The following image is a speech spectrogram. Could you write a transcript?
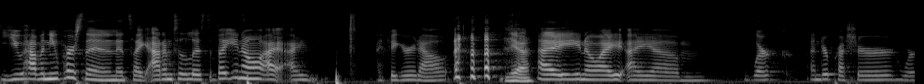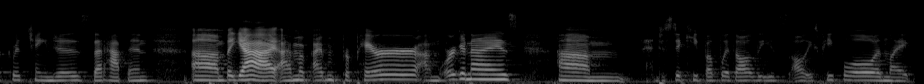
you have a new person and it's like add them to the list but you know I I, I figure it out Yeah. I you know I I um work under pressure work with changes that happen um, but yeah I, I'm a, I'm a preparer I'm organized um, just to keep up with all these all these people and like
